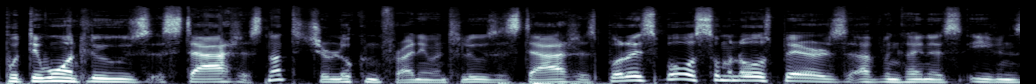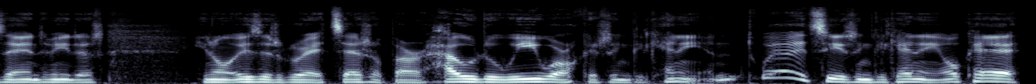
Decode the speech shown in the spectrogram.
but they won't lose a status. Not that you're looking for anyone to lose a status, but I suppose some of those players have been kind of even saying to me that, you know, is it a great setup or how do we work it in Kilkenny? And the way I'd see it in Kilkenny, okay,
